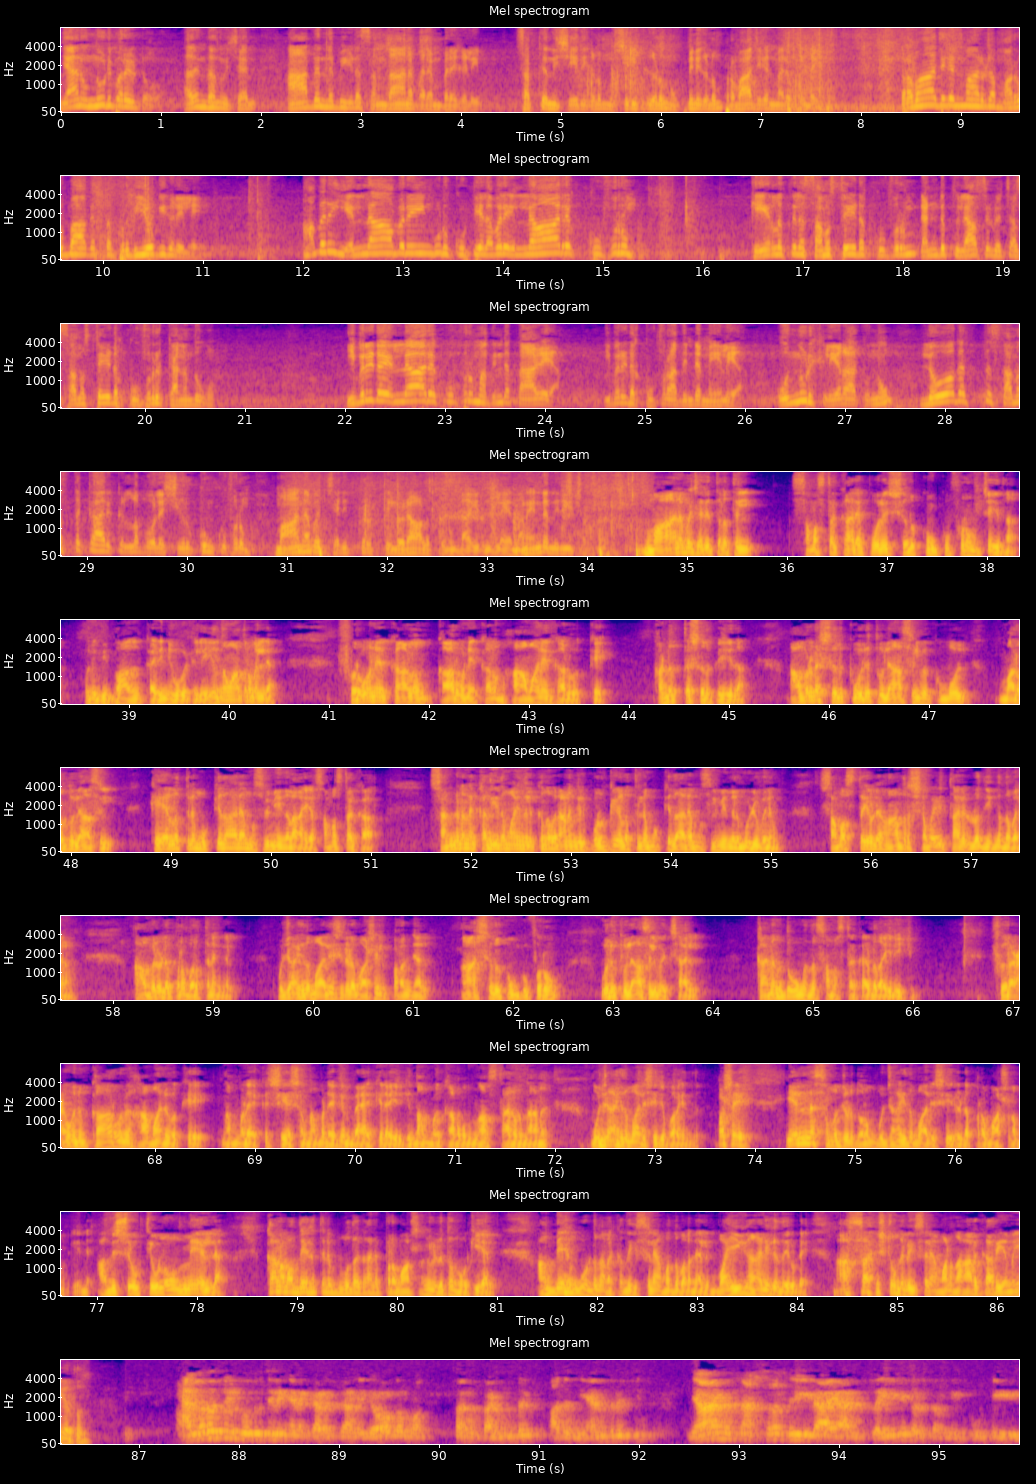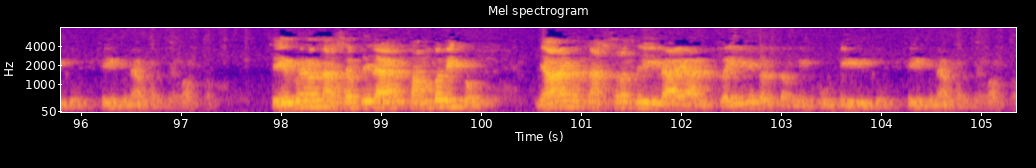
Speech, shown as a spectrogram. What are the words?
ഞാൻ ഒന്നുകൂടി പറയട്ടോ. അതെന്താന്ന് വെച്ചാൽ ആദൻ നബിയുടെ സന്താന പരമ്പരകളിൽ സത്യനിഷേധികളും മുഷിരിക്കുകളും മുക്മിനുകളും പ്രവാചകന്മാരൊക്കെ ഉണ്ടായിരുന്നു. പ്രവാചകന്മാരുടെ മറുഭാഗത്തെ പ്രതിയോഗികളില്ലേ അവരെ എല്ലാവരെയും കൂടി കൂട്ടിയാൽ അവരെ എല്ലാരെ കുഫറും കേരളത്തിലെ സമസ്തയുടെ കുഫറും രണ്ട് തുലാസിൽ വെച്ച സമസ്തയുടെ കുഫർ കനന്തുവും ഇവരുടെ എല്ലാരെ കുഫറും അതിന്റെ താഴെയാണ് ഇവരുടെ കുഫർ അതിന്റെ മേലെയാ. ഒന്നുകൂടി ക്ലിയർ ആക്കുന്നു. ലോകത്ത് സമസ്തക്കാർക്കുള്ള പോലെ ഷിർക്കും കുഫറും മാനവ ചരിത്രത്തിൽ ഒരാൾക്കും ഉണ്ടായിരുന്നില്ല എന്നാണ് എന്റെ നിരീക്ഷണം. മാനവ ചരിത്രത്തിൽ സമസ്തക്കാരെ പോലെ ഷിർക്കും കുഫറും ചെയ്ത ഒരു വിഭാഗം കഴിഞ്ഞു പോയിട്ടില്ല. എന്ന് മാത്രമല്ല ഫെറോനേക്കാളും കാറൂനേക്കാളും ഹാമാനേക്കാളും ഒക്കെ കടുത്ത ഷിർക്ക് ചെയ്ത. അവരുടെ ഷിർക്ക് ഒരു തുലാസിൽ വെക്കുമ്പോൾ മറുതുലാസിൽ കേരളത്തിലെ മുഖ്യധാര മുസ്ലിമീങ്ങളായ സമസ്തക്കാർ സംഘടനക്കതീതമായി നിൽക്കുന്നവരാണെങ്കിൽ പോലും കേരളത്തിലെ മുഖ്യധാര മുസ്ലിമീങ്ങൾ മുഴുവനും സമസ്തയുടെ ആദർശ വഴിത്താലിലൂടെ നീങ്ങുന്നവരാണ്. അവരുടെ പ്രവർത്തനങ്ങൾ മുജാഹിദ് മാലേശ്വരിയുടെ ഭാഷയിൽ പറഞ്ഞാൽ ആ ഷിറുക്കും കുഫറും ഒരു തുലാസിൽ വെച്ചാൽ കനം തൂങ്ങുന്ന സമസ്തക്കാരുടേതായിരിക്കും. ഫിറാവനും കാറൂനും ഹാമാനും ഒക്കെ നമ്മുടെയൊക്കെ ശേഷം നമ്മുടെയൊക്കെ ബാക്കിലായിരിക്കും നമ്മൾക്കാണ് ഒന്നാം സ്ഥാനം എന്നാണ് മുജാഹിദ് ബാലിശ്ശേരി പറയുന്നത്. പക്ഷേ എന്നെ സംബന്ധിച്ചിടത്തോളം മുജാഹിദ് ബാലുശ്ശേരിയുടെ പ്രഭാഷണം അതിശയോക്തിയുള്ള ഒന്നേ അല്ല കാരണം അദ്ദേഹത്തിന്റെ ഭൂതകാല പ്രഭാഷണങ്ങൾ എടുത്തു നോക്കിയാൽ അദ്ദേഹം കൊണ്ട് നടക്കുന്ന ഇസ്ലാം എന്ന് പറഞ്ഞാൽ വൈകാരികതയുടെ അസഹിഷ്ണുതയുടെ ഇസ്ലാമാണെന്ന് ആർക്കും വയ്യാത്തത് അലറത്തിൽ കുതിർത്തിൽ ഇങ്ങനെ കിടക്കാണ് ലോകം മൊത്തം കണ്ട് അത് നിയന്ത്രിച്ച് ഞാൻ ഒന്ന് അശ്രദ്ധയിലായാൽ പ്ലെയിനുകൾ തമ്മിൽ കൂട്ടിയിരിക്കും ഷെയ്ഖിന പറഞ്ഞ വാർത്ത ഒന്ന് അശ്രദ്ധയിലായാൽ സംഭവിക്കും. ഞാൻ ഒന്ന് അശ്രദ്ധയിലായാൽ പ്ലെയിനുകൾ തമ്മിൽ കൂട്ടിയിരിക്കും ചേതന പറഞ്ഞ വാർത്ത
